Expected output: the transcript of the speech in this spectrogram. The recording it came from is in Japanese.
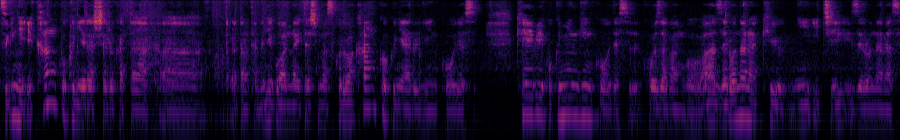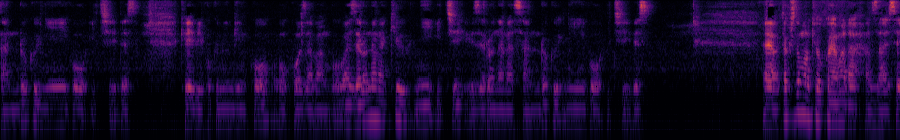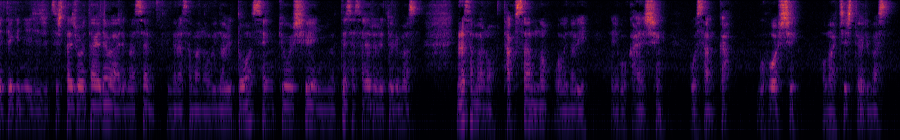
次に、韓国にいらっしゃる方方のためにご案内いたします。これは韓国にある銀行です。KB 国民銀行です。口座番号は07921-0736-251です。KB 国民銀行口座番号は07921-0736-251です。私どもの教会はまだ財政的に自立した状態ではありません。皆様のお祈りと宣教支援によって支えられております。皆様のたくさんのお祈り、ご関心、ご参加、ご奉仕、お待ちしております。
